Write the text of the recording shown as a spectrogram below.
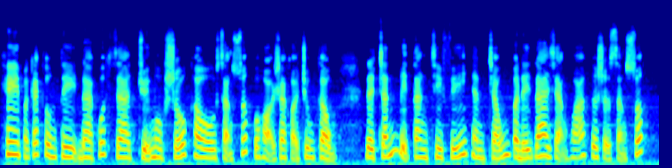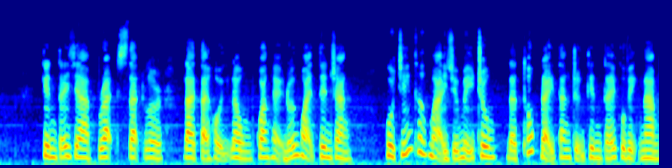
khi mà các công ty đa quốc gia chuyển một số khâu sản xuất của họ ra khỏi Trung Cộng để tránh bị tăng chi phí nhanh chóng và để đa dạng hóa cơ sở sản xuất. Kinh tế gia Brad Stadler là tại Hội đồng quan hệ đối ngoại tin rằng cuộc chiến thương mại giữa Mỹ-Trung đã thúc đẩy tăng trưởng kinh tế của Việt Nam.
